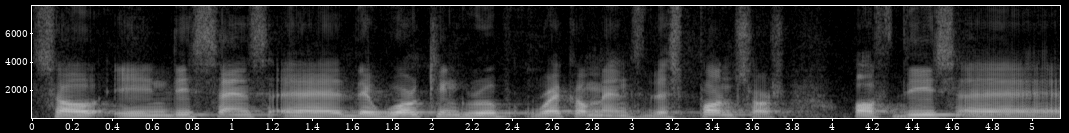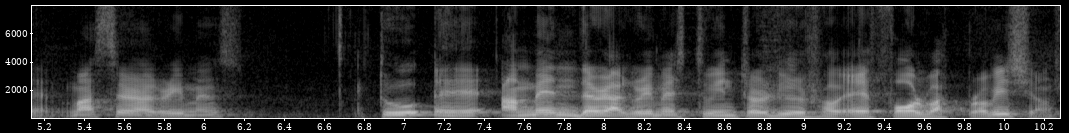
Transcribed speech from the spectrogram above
So in this sense, uh, the working group recommends the sponsors of these master agreements to amend their agreements to introduce fallback provisions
